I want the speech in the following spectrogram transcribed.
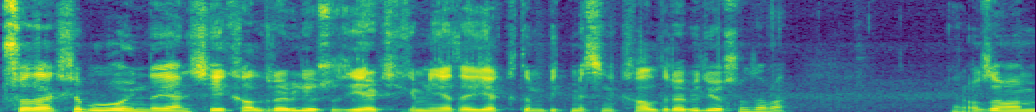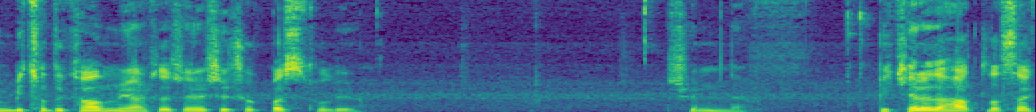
Bu sırada arkadaşlar bu oyunda yani şeyi kaldırabiliyorsunuz. Yer çekimini ya da yakıtın bitmesini kaldırabiliyorsunuz ama yani o zaman bir tadı kalmıyor arkadaşlar. Her şey çok basit oluyor. Şimdi bir kere daha atlasak.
